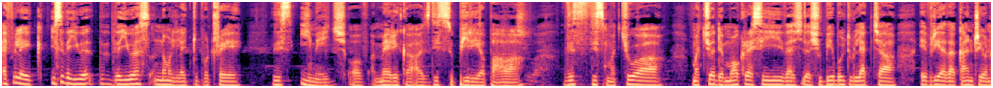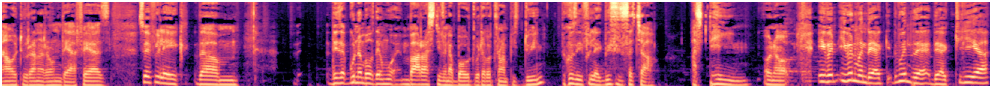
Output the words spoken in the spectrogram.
I feel like you see the US, the US normally like to portray this image of America as this superior power, this this mature mature democracy that, that should be able to lecture every other country on how to run around their affairs. So I feel like the um, there's a good number of them who are embarrassed even about whatever Trump is doing because they feel like this is such a a stain on our even even when they are when they are, they are clear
